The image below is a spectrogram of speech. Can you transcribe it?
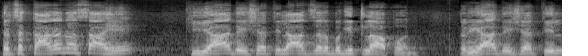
त्याचं कारण असं आहे की या देशातील आज जर बघितलं आपण तर या देशातील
